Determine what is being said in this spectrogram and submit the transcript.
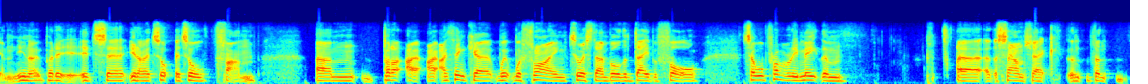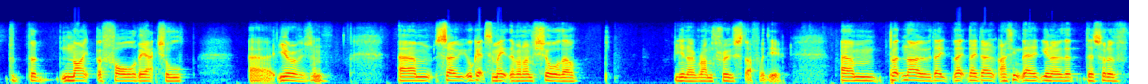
and you know but it, it's uh, you know it's all it's all fun. Um, but I, I, I think uh, we're, we're flying to Istanbul the day before so we'll probably meet them uh, at the sound check the, the, the, night before the actual uh, Eurovision. Um, so you'll get to meet them and I'm sure they'll you know run through stuff with you. Um, but no they, they, they don't I think they're you know they're, they're sort of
